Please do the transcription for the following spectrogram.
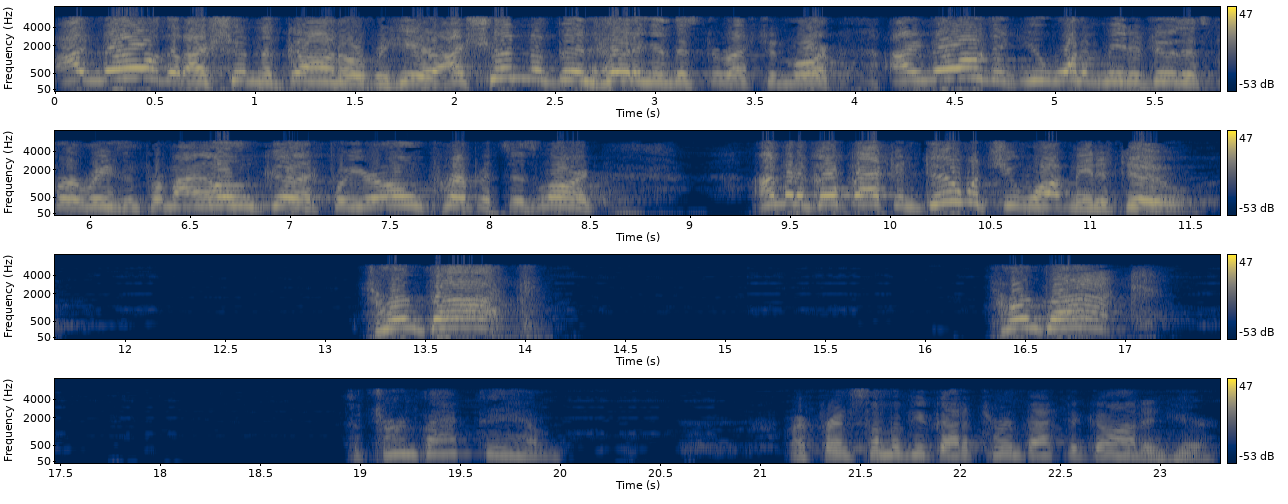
I know that I shouldn't have gone over here. I shouldn't have been heading in this direction, Lord. I know that you wanted me to do this for a reason, for my own good, for your own purposes, Lord. I'm gonna go back and do what you want me to do. Turn back. Turn back. So turn back to Him. My friends, some of you got to turn back to God in here.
